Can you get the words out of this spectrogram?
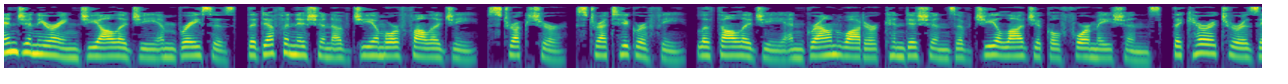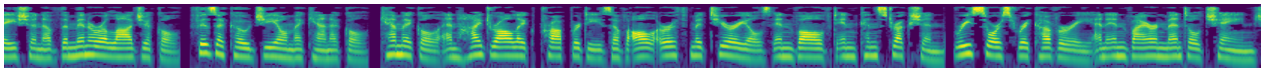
Engineering geology embraces, the definition of geomorphology, structure, stratigraphy, lithology and groundwater conditions of geological formations, the characterization of the mineralogical, physico-geomechanical, chemical and hydraulic properties of all earth materials involved in construction, resource recovery and environmental change,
